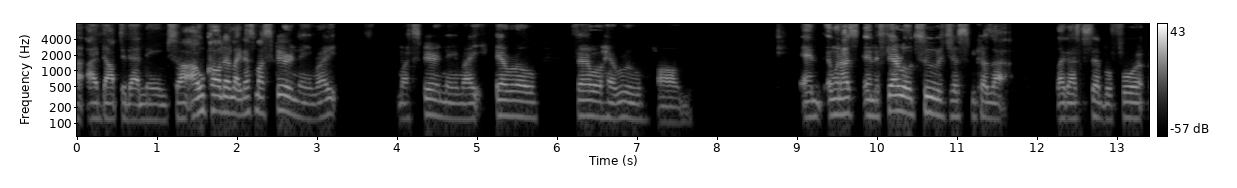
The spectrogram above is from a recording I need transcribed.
I, adopted that name. So I would call that like that's my spirit name, right? My spirit name, right? Pharaoh, Pharaoh Haru. Um, and and when I and the Pharaoh too is just because I, like I said before,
